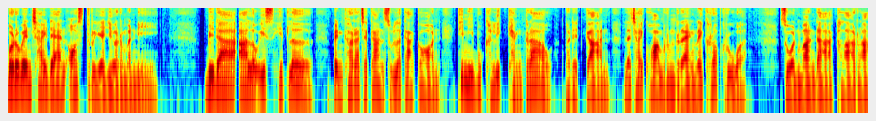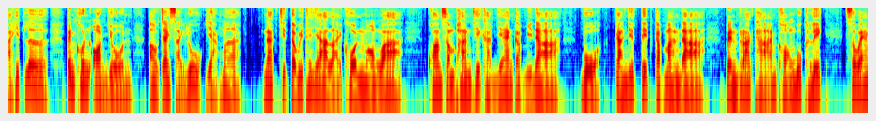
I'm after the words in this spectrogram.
บริเวณชายแดนออสเตรียเยอรมนี บิดาอาโลอิสฮิตเลอร์ เป็นข้าราชการศุลกากรที่มีบุคลิกแข็งกร้าวเผด็จการ และใช้ความรุนแรงในครอบครัว ส่วนมารดาคลาราฮิตเลอร์ เป็นคนอ่อนโยน เอาใจใส่ลูกอย่างมาก นักจิตวิทยาหลายคนมองว่า ความสัมพันธ์ที่ขัดแย้งกับบิดา บวกการยึดติดกับมารดา เป็นรากฐานของบุคลิก แสวง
